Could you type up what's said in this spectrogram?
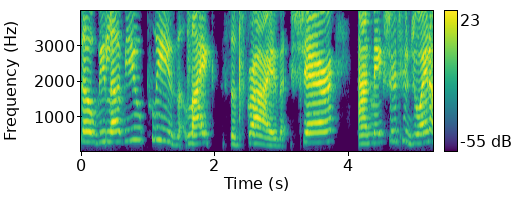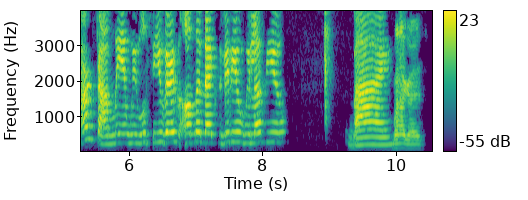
So we love you. Please like, subscribe, share, and make sure to join our family. And we will see you guys on the next video. We love you. Bye. Bye, guys.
